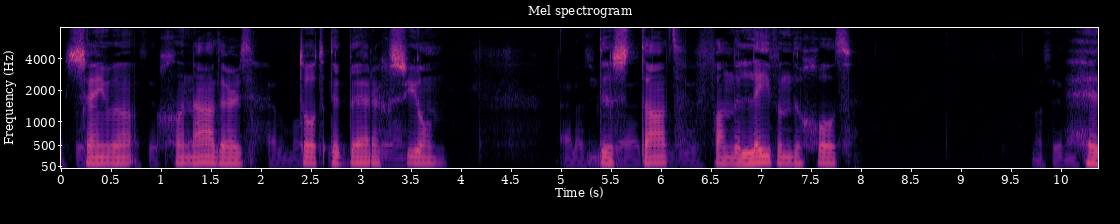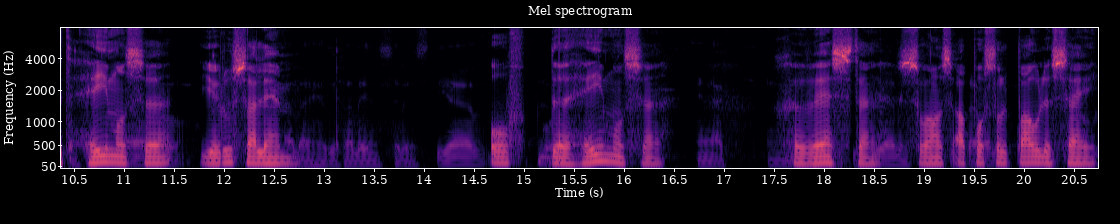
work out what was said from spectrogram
zijn we genaderd tot de berg Sion, de stad van de levende God, het hemelse Jeruzalem of de hemelse gewesten, zoals apostel Paulus zei,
